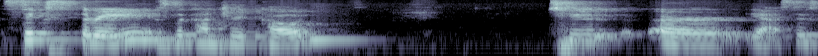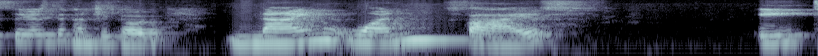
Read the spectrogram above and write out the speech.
six three is the country code two, or yeah, six three is the country code, nine one five eight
